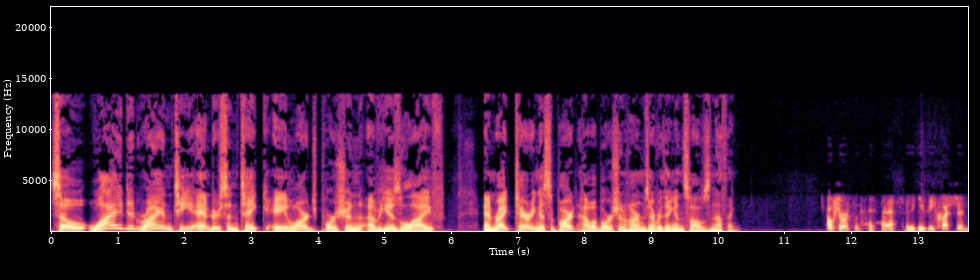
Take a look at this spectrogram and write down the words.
So why did Ryan T. Anderson take a large portion of his life and write "Tearing Us Apart: How Abortion Harms Everything and Solves Nothing"? Oh, sure. So that's an easy question.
